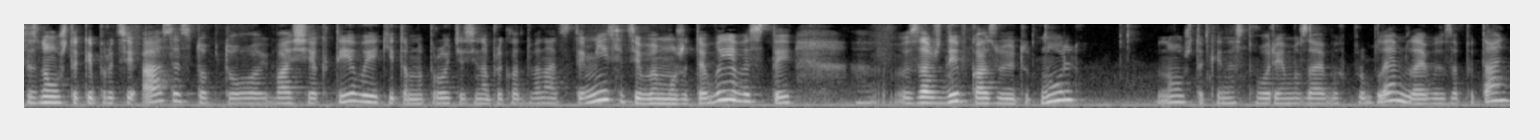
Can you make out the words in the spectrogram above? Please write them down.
Це знову ж таки про ці assets, тобто ваші активи, які там на протязі, наприклад, 12 місяців ви можете вивести. Е, Завжди вказую тут 0. Знову ж таки, не створюємо зайвих проблем, зайвих запитань.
